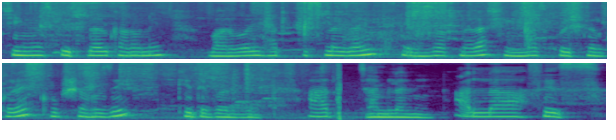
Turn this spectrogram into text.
শিং মাছ পিছলার কারণে বারবারই হাত পিছলে যায়। এভাবে আপনারা শিং মাছ পরিষ্কার করে খুব সহজেই খেতে পারবেন। আর ঝামেলা নেই। আল্লাহ হাফেজ।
